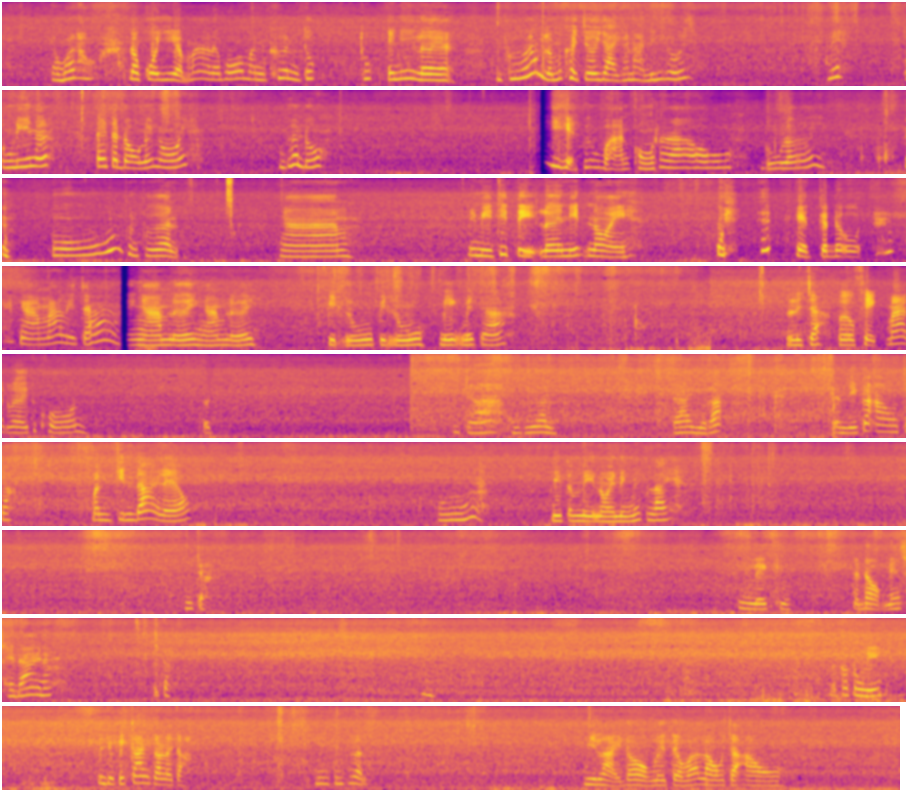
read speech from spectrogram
แต่ว่าเราเรากลัวเหยียบมากเลย เพราะว่ามันขึ้นทุกทุกไอ้นี่เลยอะเพื่อนเราไม่เคยเจอใหญ่ขนาดนี้เลย นี่ ตรงนี้นะได้แต่ดอกน้อยๆ เพื่อนดู นี่เห็ดพึ่งหวานของเรา ดูเลยโอ้ยเพื่อนงาม ไม่มีที่ติเลยนิดหน่อย อุ้ยเห็ดกระโดด งามมากเลยจ้างามเลย งามเลย ปิดรูปิดรูมีอีกไหมจ้าเลยจ้ะเพอร์เฟกมากเลยทุกคนจ้าเพื่อนๆได้อยู่ละแบบนี้ก็เอาจ้ะ มันกินได้แล้วมีตำหนิหน่อยหนึ่งไม่เป็นไร นี่จ้ะยังเล็กอยู่ แต่ดอกเนี้ยใช้ได้นะนี่จ้ะแล้วก็ตรงนี้ มันอยู่ใกล้ๆกันเลยจ้ะ นี่เพื่อนๆ มีหลายดอกเลยแต่ว่าเราจะเอา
